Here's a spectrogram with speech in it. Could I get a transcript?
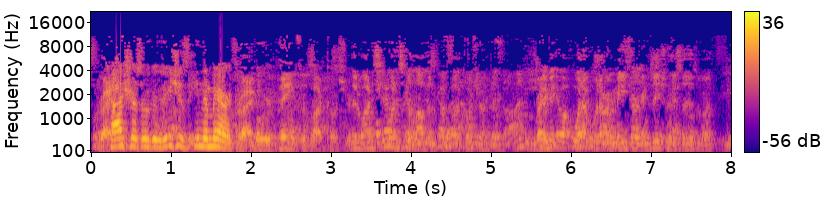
Right. kashrus organizations in America. Right. But we're paying for glatt kosher. Then why does he, why does he allow them to put glatt kosher on there? I mean, whatever, whatever major organization this is, what, It's a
